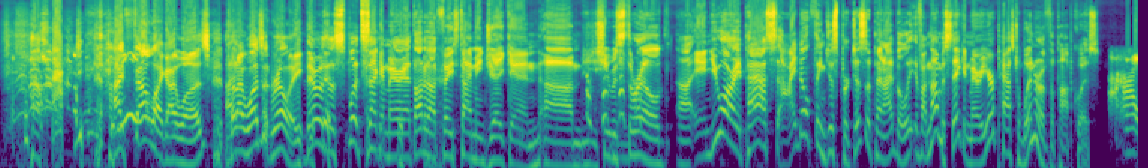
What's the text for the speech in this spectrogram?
I felt like I was, but I, wasn't really. There was a split second, Mary. I thought about FaceTiming Jake in. Um, she was thrilled. Uh, and you are a past, I don't think just participant, I believe, if I'm not mistaken, Mary, you're a past winner of the pop quiz. I,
